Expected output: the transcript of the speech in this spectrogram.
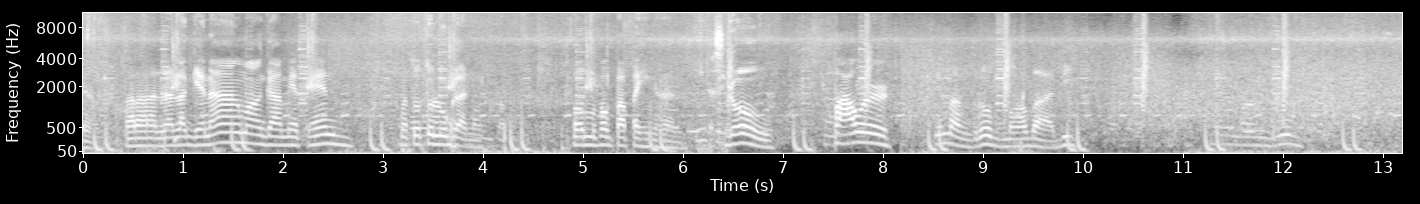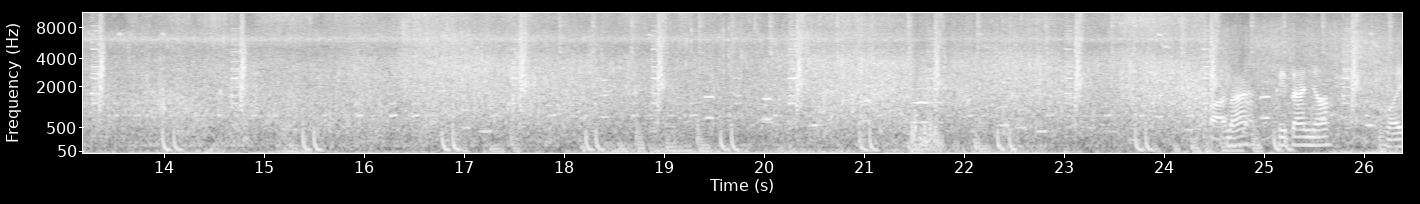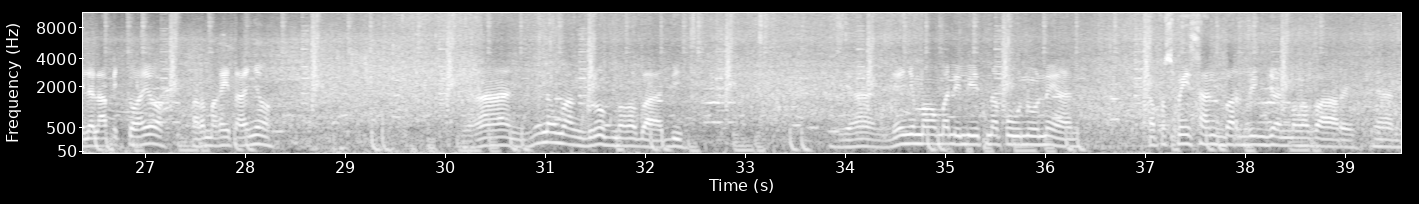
Yan. Para lalagyan ng mga gamit and matutulugan o mapagpapahingahan. Let's go! Power! Yung mangrove, mga buddy. Yung mangrove. Na, kita nyo? O, ilalapit ko kayo para makita nyo. Yan, yan ang mangrove mga buddy. Yan, yan yung mga maliliit na puno na yan. Tapos may sandbar din dyan mga pare. Yan.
